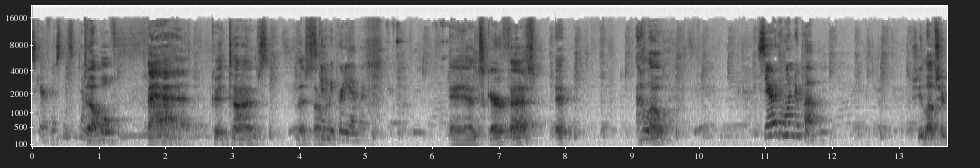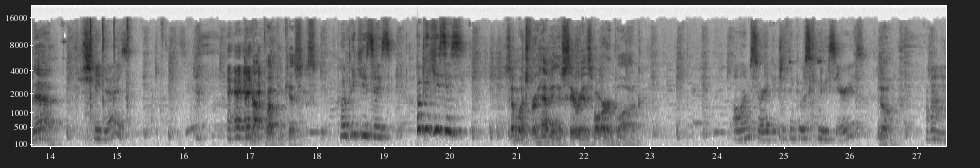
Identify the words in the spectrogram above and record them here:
Scarefest in September. double fat good times this It's summer. gonna be pretty epic. and Scarefest. It, hello, Sarah the Wonder Pup. she loves her dad. She does. I got puppy kisses. Puppy kisses. Puppy kisses. So much for having a serious horror blog. Oh, I'm sorry. Did you think it was gonna be serious? No. Hmm.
